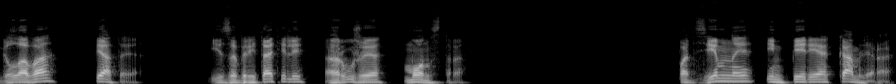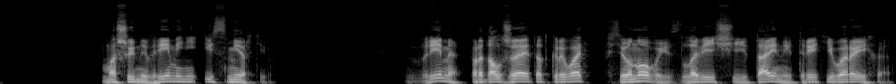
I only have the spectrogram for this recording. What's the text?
Глава 5. Изобретатели оружия монстра. Подземная империя Камлера. Машины времени и смерти. Время продолжает открывать все новые зловещие тайны Третьего Рейха.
